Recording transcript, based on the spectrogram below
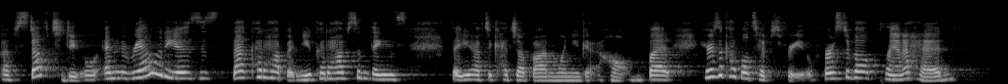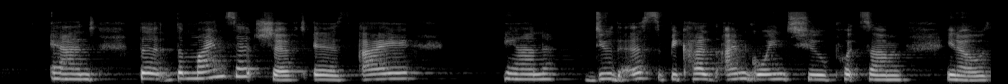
of stuff to do. And the reality is, is that could happen. You could have some things that you have to catch up on when you get home. But here's a couple tips for you. First of all, plan ahead. And the the mindset shift is I can do this because I'm going to put some, you know,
